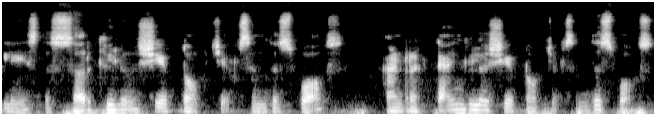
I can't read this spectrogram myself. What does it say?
place the circular shaped objects in this box and rectangular shaped objects in this box.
